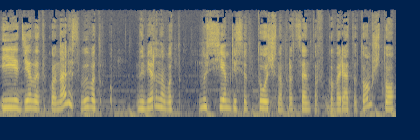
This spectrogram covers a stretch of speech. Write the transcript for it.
И делая такой анализ, вывод, наверное, вот ну, 70 точно процентов говорят о том, что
